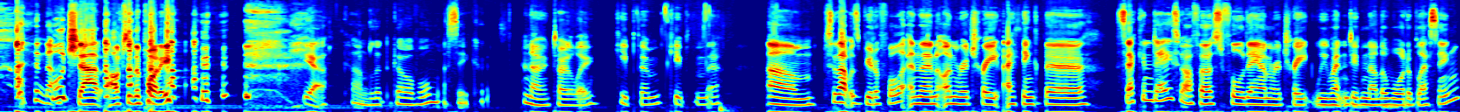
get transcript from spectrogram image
no, we'll chat after the potty. yeah. can't let go of all my secrets. No, totally. Keep them, keep them there. Um, so that was beautiful. And then on retreat, I think the second day, so our first full day on retreat, we went and did another water blessing.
